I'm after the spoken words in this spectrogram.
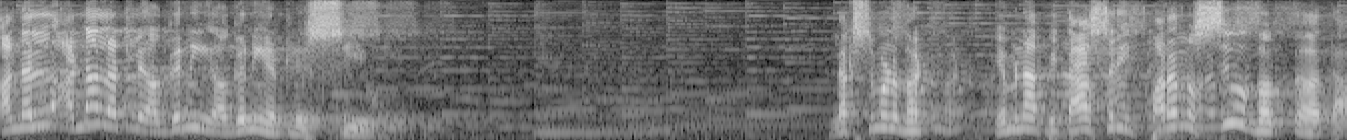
અનલ અનલ એટલે અગ્નિ અગ્નિ એટલે શિવ. લક્ષ્મણ ભટ્ટ એમના પિતાશ્રી પરમ શિવ ભક્ત હતા.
